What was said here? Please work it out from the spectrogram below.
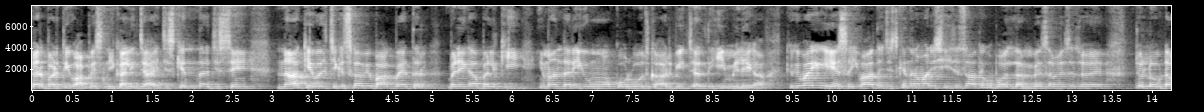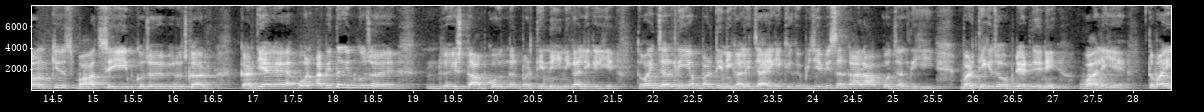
कर भर्ती वापस निकाली जाए, जिसके अंदर जिससे न केवल चिकित्सा विभाग बेहतर बनेगा, बल्कि ईमानदारी युवाओं को रोज़गार भी जल्द ही मिलेगा। क्योंकि भाई, ये सही बात है, जिसके अंदर हमारी चीज़ें साथियों को बहुत लंबे समय से जो है, जो लॉकडाउन के बाद से ही इनको जो है बेरोज़गार कर दिया गया है, और अभी तक इनको जो है, जो स्टाफ को अंदर भर्ती नहीं निकाली गई है। तो भाई, जल्दी अब भर्ती निकाली जाएगी, क्योंकि बीजेपी सरकार आपको जल्दी ही भर्ती की जो अपडेट देने वाली है। तो भाई,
